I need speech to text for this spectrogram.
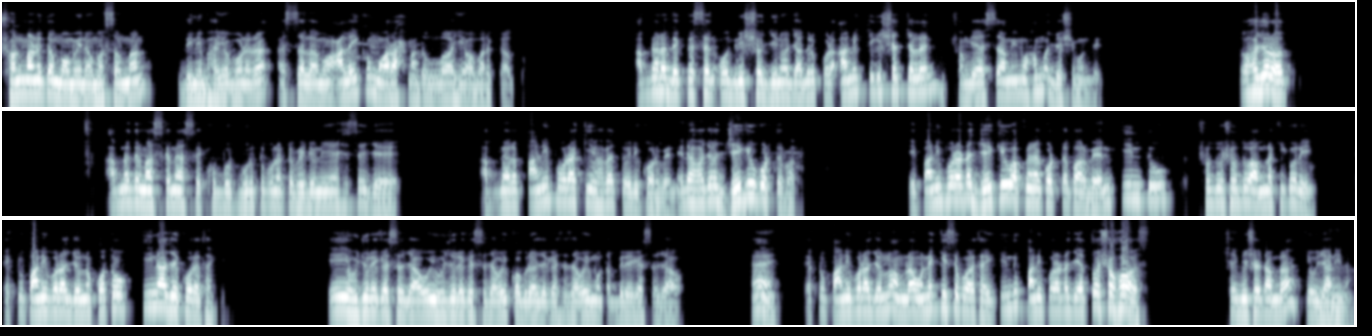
সম্মানিত মমিন মুসলমান, দিনী ভাই ও বোনেরা, আসসালামু আলাইকুম ওরহমতুল্লাহি ওবরকাত আপনারা দেখতেছেন অদৃশ্য জিন ও জাদুর কোরআনিক চিকিৎসা চ্যানেল, সঙ্গে আছে আমি মোহাম্মদ জসিমুদ্দিন তো হজরত আপনাদের মাঝখানে আজকে খুব গুরুত্বপূর্ণ একটা ভিডিও নিয়ে এসেছি যে, আপনারা পানি পোড়া কীভাবে তৈরি করবেন? এটা হজরত যে কেউ করতে পারে। এই পানি পোড়াটা যে কেউ আপনারা করতে পারবেন, কিন্তু শুধু শুধু আমরা কি করি? একটু পানি পড়ার জন্য কত কি না যে করে থাকি। এই হুজুরে কাছে যাও, ওই হুজুরের কাছে যাও, ওই কবিরাজের কাছে যাও, ওই মোতাব্বিরের কাছে যাও। হ্যাঁ একটু পানি পড়ার জন্য আমরা অনেক কিছু করে থাকি, কিন্তু পানি পড়াটা যে এত সহজ, সেই বিষয়টা আমরা কেউ জানি না।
